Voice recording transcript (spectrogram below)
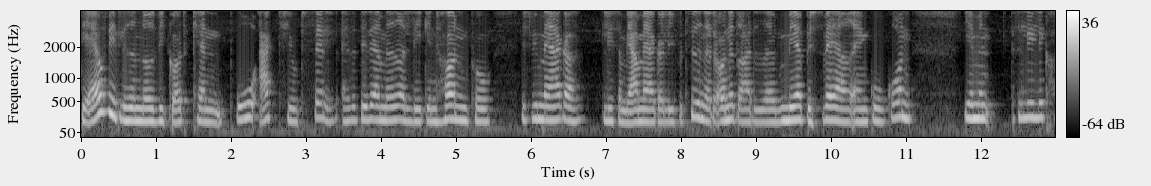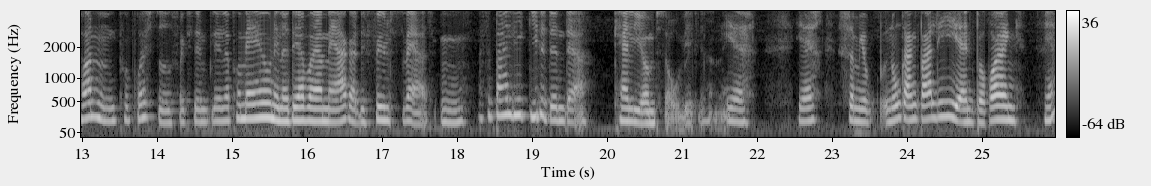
det er jo i virkeligheden noget, vi godt kan bruge aktivt selv. Altså det der med at lægge en hånd på, hvis vi mærker, ligesom jeg mærker lige for tiden, at åndedrættet er mere besværet af en god grund, jamen så lige lægge hånden på brystet for eksempel, eller på maven, eller der, hvor jeg mærker, at det føles svært. Mm. Og så bare lige give det den der kærlige omsorg i virkeligheden. Ikke? Ja, ja, som jo nogle gange bare lige er en berøring. Ja.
